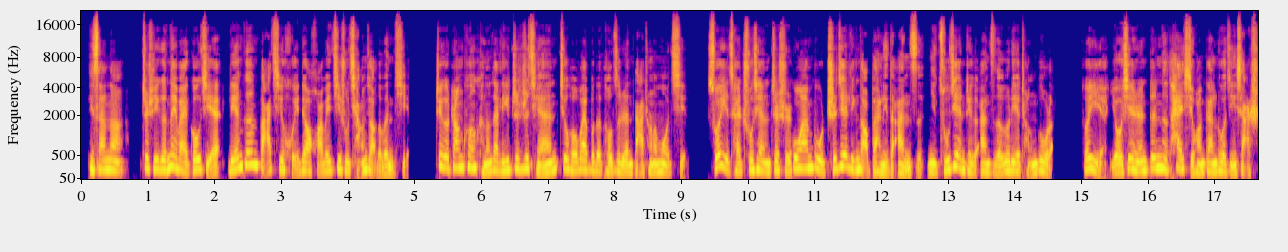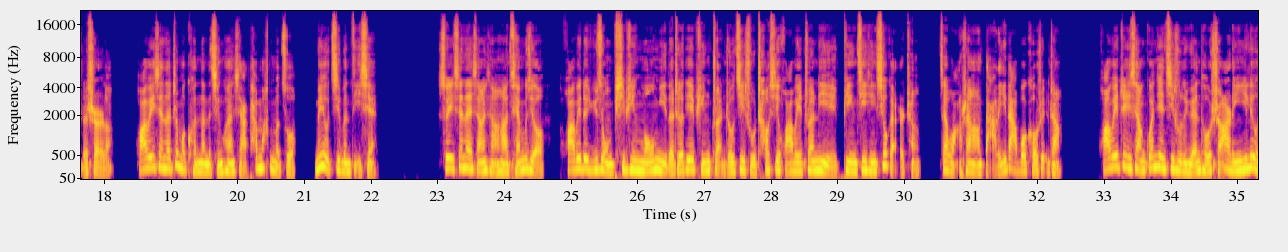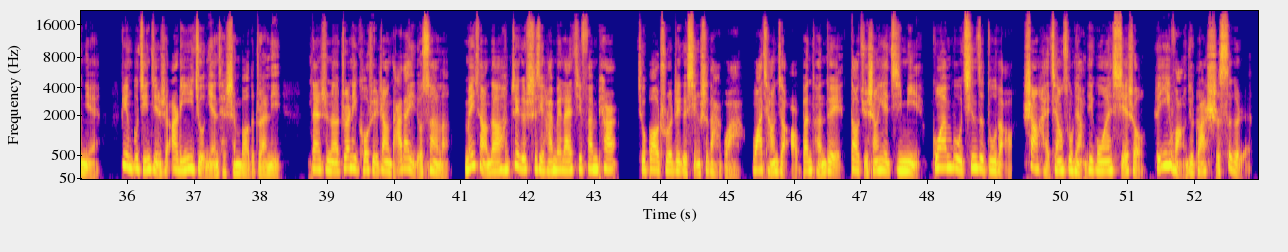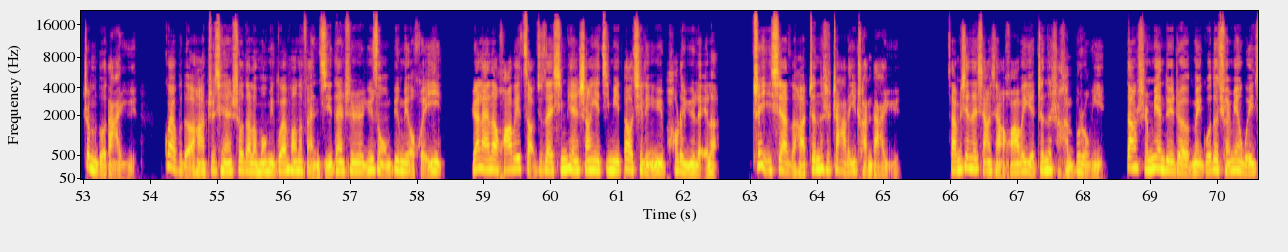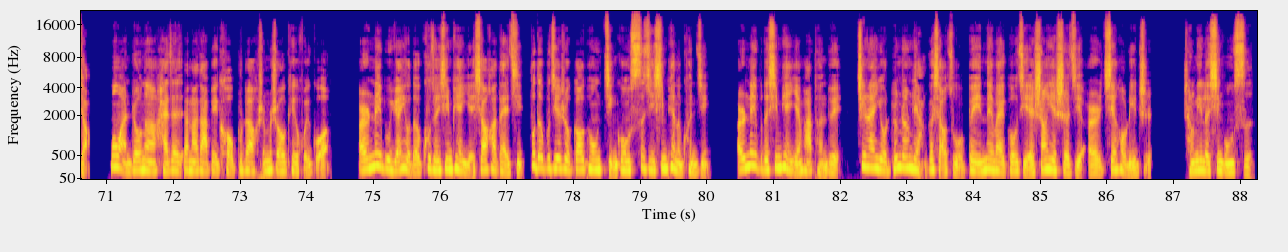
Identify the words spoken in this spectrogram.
第三呢，这是一个内外勾结、连根拔起、毁掉华为技术墙角的问题。这个张坤可能在离职之前就和外部的投资人达成了默契，所以才出现这是公安部直接领导办理的案子。你足见这个案子的恶劣程度了。所以有些人真的太喜欢干落井下石的事儿了。华为现在这么困难的情况下，他们这么做没有基本底线。所以现在想想哈，前不久华为的于总批评某米的折叠屏转轴技术抄袭华为专利，并进行修改而成，在网上打了一大波口水仗。华为这一项关键技术的源头是二零一六年，并不仅仅是二零一九年才申报的专利。但是呢，专利口水仗打打也就算了，没想到这个事情还没来及翻篇儿。就爆出了这个刑事大瓜，挖墙脚、搬团队、盗取商业机密，公安部亲自督导，上海、江苏两地公安携手，这一网就抓十四个人，这么多大鱼，怪不得哈，之前受到了某米官方的反击，但是于总并没有回应。原来呢，华为早就在芯片商业机密盗窃领域抛了鱼雷了，这一下子哈，真的是炸了一船大鱼。咱们现在想想，华为也真的是很不容易，当时面对着美国的全面围剿。孟晚舟呢还在加拿大被扣，不知道什么时候可以回国。而内部原有的库存芯片也消耗殆尽，不得不接受高通仅供四 G 芯片的困境。而内部的芯片研发团队竟然有整整两个小组被内外勾结、商业设计而先后离职，成立了新公司，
